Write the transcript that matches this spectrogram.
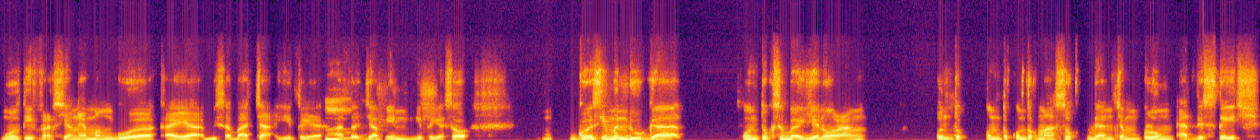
multiverse yang emang gue kayak bisa baca gitu ya, Hmm. atau jump in gitu ya. So, gue sih menduga untuk sebagian orang untuk untuk untuk masuk dan cemplung at this stage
